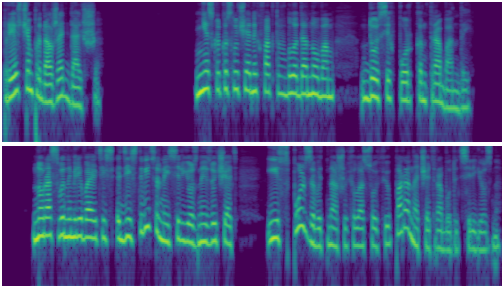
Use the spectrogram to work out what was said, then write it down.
прежде чем продолжать дальше. Несколько случайных фактов было дано вам до сих пор контрабандой. Но раз вы намереваетесь действительно и серьезно изучать и использовать нашу философию, пора начать работать серьезно.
